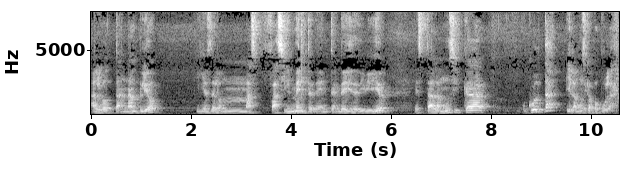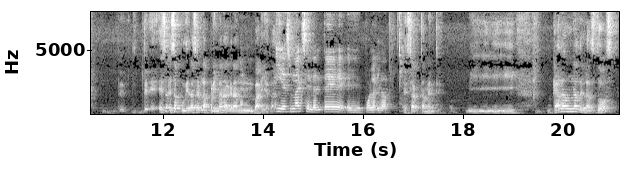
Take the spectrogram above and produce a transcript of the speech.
algo tan amplio y es de lo más fácilmente de entender y de dividir, está la música culta y la música popular. esa, pudiera ser la primera gran variedad. Y es una excelente eh, polaridad. Exactamente. Y, cada una de las dos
